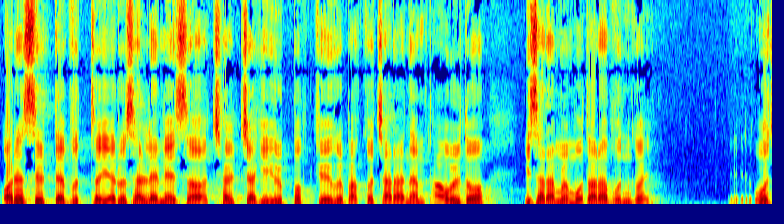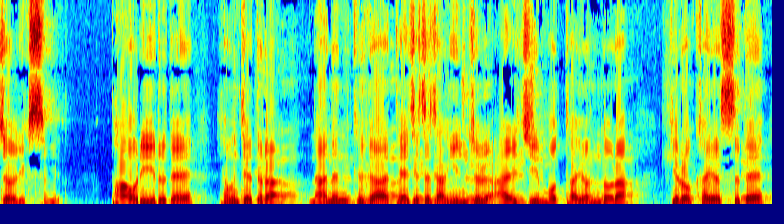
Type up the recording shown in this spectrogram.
어렸을 때부터 예루살렘에서 철저하게 율법 교육을 받고 자라난 바울도 이 사람을 못 알아본 거예요. 5절 읽습니다. 바울이 이르되 형제들아 나는 그가 대제사장인 줄 알지 못하였노라 기록하였으되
